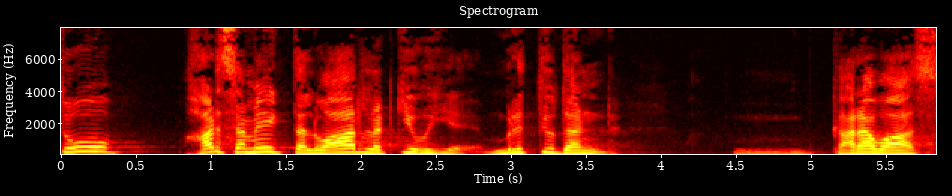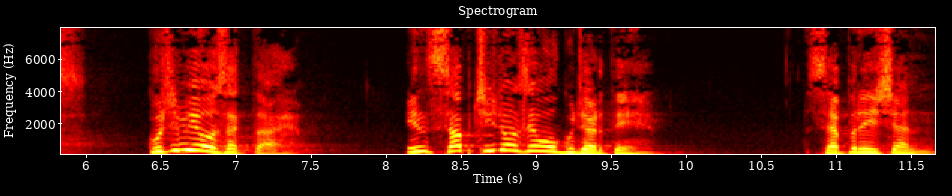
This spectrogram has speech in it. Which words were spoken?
तो हर समय एक तलवार लटकी हुई है मृत्यु दंड कारावास, कुछ भी हो सकता है। इन सब चीज़ों से वो गुजरते हैं। सेपरेशन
